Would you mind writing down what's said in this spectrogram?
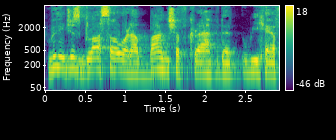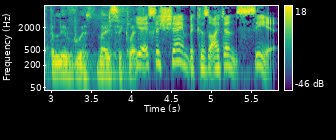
really just gloss over a bunch of crap that we have to live with, basically. Yeah, it's a shame because I don't see it.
